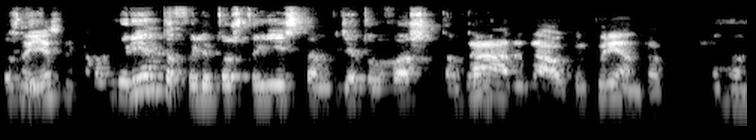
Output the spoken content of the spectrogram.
То, что Но если... конкурентов или то, что есть там где-то в вашем там... Да, да, да, у конкурентов. Uh-huh.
